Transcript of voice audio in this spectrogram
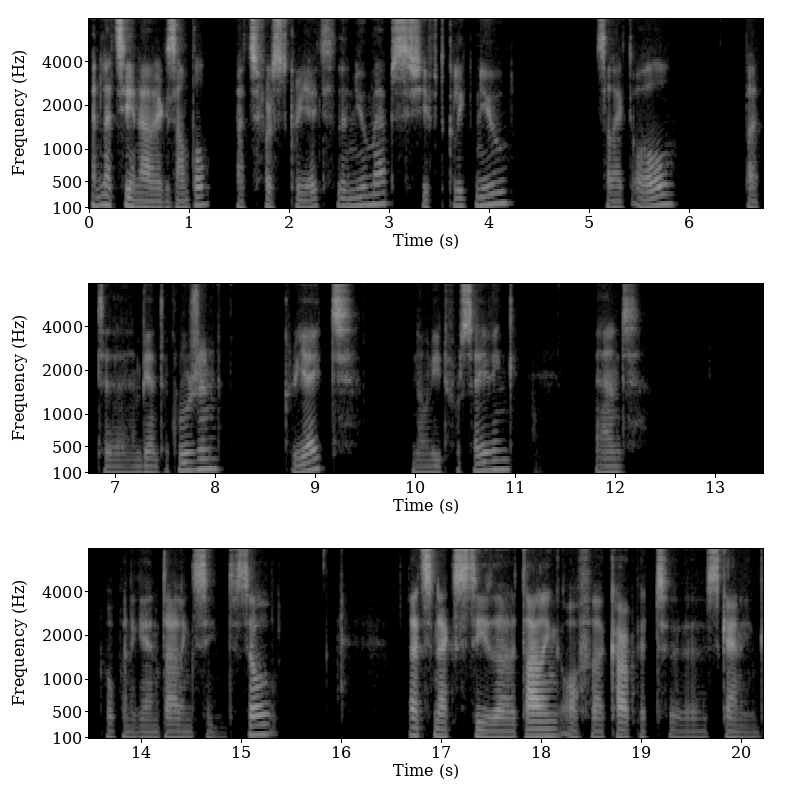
And let's see another example. Let's first create the new maps. Shift click new, select all, but uh, ambient occlusion, create, no need for saving, and open again tiling scene. So Let's next see the tiling of a carpet uh, scanning.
